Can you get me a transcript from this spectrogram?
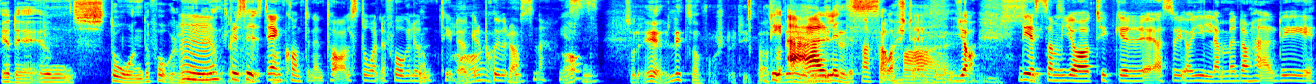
är det en stående fågelhund Mm, egentligen? precis, det är en kontinental stående fågelhund till Ja, grupp ja. 7-raserna. Yes. Ja. Så det är lite som forster typ? Det är lite som samma forster, ja. Det som jag tycker, alltså jag gillar med de här, det är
